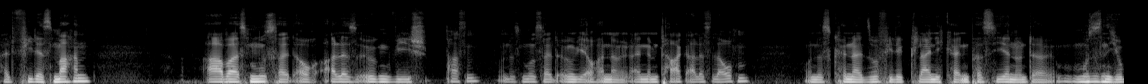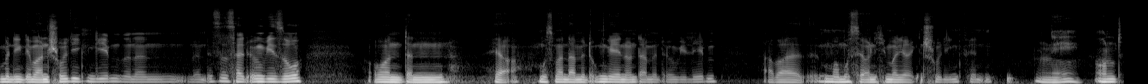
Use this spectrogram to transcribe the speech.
halt vieles machen, aber es muss halt auch alles irgendwie passen und es muss halt irgendwie auch an einem, an einem Tag alles laufen. Und es können halt so viele Kleinigkeiten passieren und da muss es nicht unbedingt immer einen Schuldigen geben, sondern dann ist es halt irgendwie so. Und dann, ja, muss man damit umgehen und damit irgendwie leben. Aber man muss ja auch nicht immer direkt einen Schuldigen finden. Nee, und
